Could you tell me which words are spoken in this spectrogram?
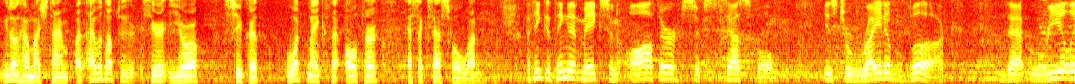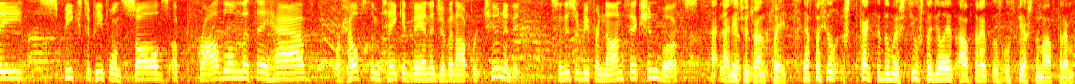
we don't have much time, but I would love to hear your secret. What makes the author a successful one? I think the thing that makes an author successful is to write a book that really speaks to people and solves a problem that they have or helps them take advantage of an opportunity. So this would be for nonfiction books. I, I need to translate. Я спросил, как ты думаешь, Стив, что делает автора успешным автором?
